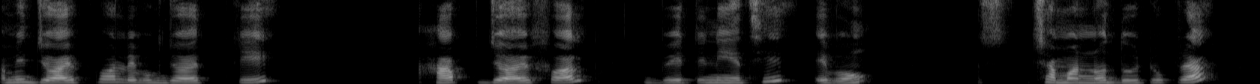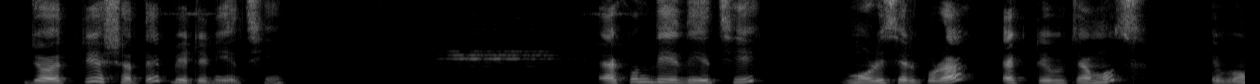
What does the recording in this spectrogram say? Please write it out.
আমি জয়ফল এবং জয়ত্রী, হাফ জয়ফল বেটে নিয়েছি এবং সামান্য দুই টুকরা জয়ত্রী এর সাথে বেটে নিয়েছি। এখন দিয়ে দিয়েছি মরিচের গুঁড়া এক টেবিল চামচ এবং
